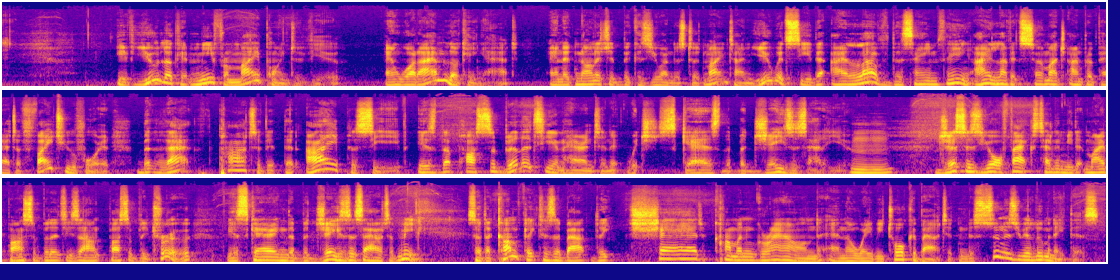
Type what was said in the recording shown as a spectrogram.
If you look at me from my point of view and what I'm looking at, and acknowledge it because you understood my time, you would see that I love the same thing. I love it so much, I'm prepared to fight you for it. But that part of it that I perceive is the possibility inherent in it, which scares the bejesus out of you. Mm-hmm. Just as your facts telling me that my possibilities aren't possibly true is scaring the bejesus out of me. So the conflict is about the shared common ground and the way we talk about it. And as soon as you illuminate this,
